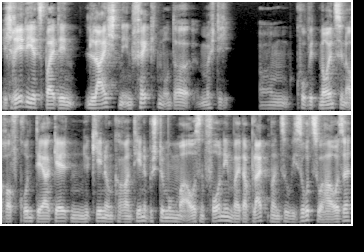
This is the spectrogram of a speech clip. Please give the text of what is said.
Ich rede jetzt bei den leichten Infekten und da möchte ich ähm, Covid-19 auch aufgrund der geltenden Hygiene- und Quarantänebestimmungen mal außen vornehmen, weil da bleibt man sowieso zu Hause.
